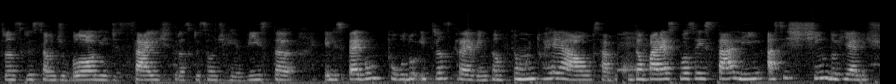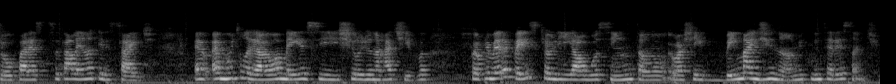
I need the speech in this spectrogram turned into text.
transcrição de blog, de site, transcrição de revista. Eles pegam tudo e transcrevem, então fica muito real, sabe? Então parece que você está ali assistindo o reality show, parece que você está lendo aquele site. É, é muito legal, eu amei esse estilo de narrativa. Foi a primeira vez que eu li algo assim, então eu achei bem mais dinâmico e interessante.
